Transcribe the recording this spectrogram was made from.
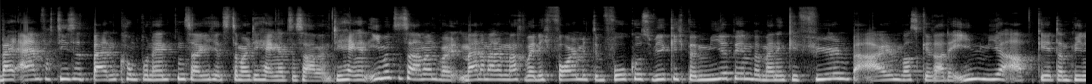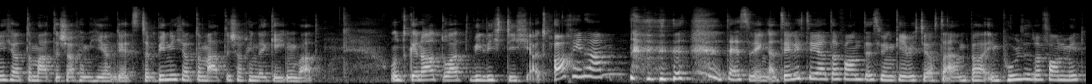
weil einfach diese beiden Komponenten, sage ich jetzt einmal, die hängen zusammen. Die hängen immer zusammen, weil meiner Meinung nach, wenn ich voll mit dem Fokus wirklich bei mir bin, bei meinen Gefühlen, bei allem, was gerade in mir abgeht, dann bin ich automatisch auch im Hier und Jetzt. Dann bin ich automatisch auch in der Gegenwart. Und genau dort will ich dich auch hinhaben. deswegen erzähle ich dir ja davon, deswegen gebe ich dir auch da ein paar Impulse davon mit,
